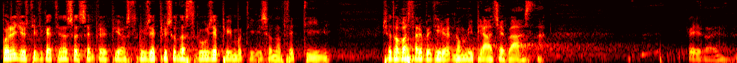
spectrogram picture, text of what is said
Poi le giustificazioni sono sempre più astruse, più sono astruse più i motivi sono affettivi. Se no basterebbe dire non mi piace e basta. Credo, eh.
